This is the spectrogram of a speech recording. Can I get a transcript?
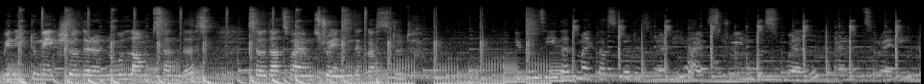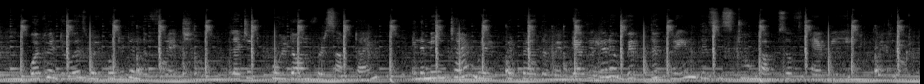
We need to make sure there are no lumps in this so that's why I'm straining the custard. You can see that my custard is ready. I've strained this well and it's ready. What we'll do is we'll put it in the fridge, let it cool down for some time. In the meantime, we'll prepare the whipped yeah, we're going to whip the cream. This is 2 cups of heavy whipping cream.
